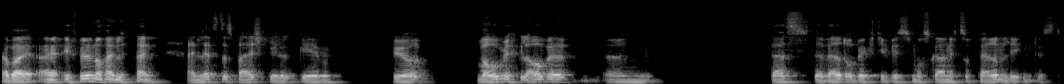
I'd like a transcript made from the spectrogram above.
Aber äh, ich will noch ein, ein, ein letztes Beispiel geben für, warum ich glaube, ähm, dass der Wertobjektivismus gar nicht so fernliegend ist.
